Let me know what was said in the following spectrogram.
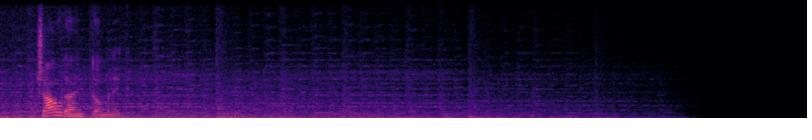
Ciao, dein Dominik.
